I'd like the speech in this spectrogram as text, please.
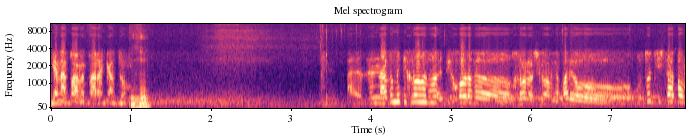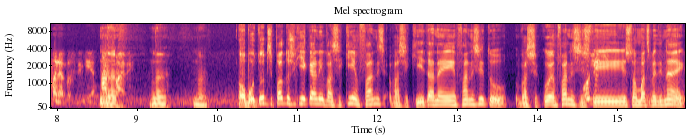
για να πάμε παρακάτω. Α, Να δούμε τι χρόνο, θα- τι χώρο, θα- χρόνο, συγγνώμη, θα πάρει ο Μπουτούτσης στα επόμενα παιχνίδια. Αν Ναι, πάρει. ναι, ναι. Ο Μπουτούτσι πάντως είχε κάνει βασική εμφάνιση. Βασική ήταν η εμφάνισή του. Βασικού εμφάνιση στη, στο ματς με την ΑΕΚ.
